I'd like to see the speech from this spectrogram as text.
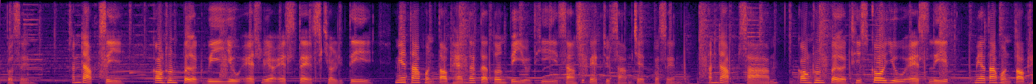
28.54%อันดับ 4 กองทุนเปิด VUS Real Estate Security มีอัตราผลตอบแทนตั้งแต่ต้นปีอยู่ที่ 31.37%อันดับ 3 กองทุนเปิด Tisco US REIT มีอัตราผลตอบแท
